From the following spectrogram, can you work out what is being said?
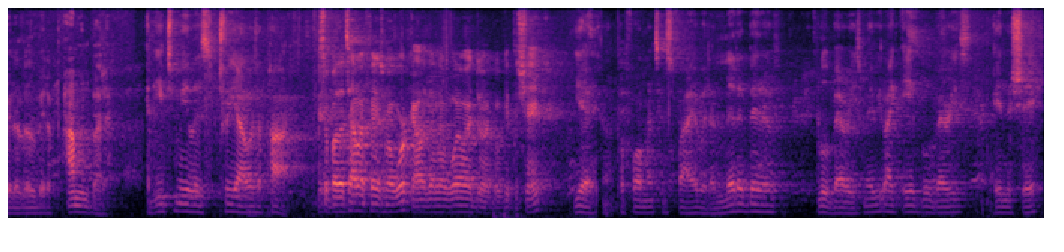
with a little bit of almond butter. And each meal is three hours apart. So by the time I finish my workout, then I, what do I do? I go get the shake? Yeah, you know, performance inspired with a little bit of blueberries, maybe like eight blueberries in the shake.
